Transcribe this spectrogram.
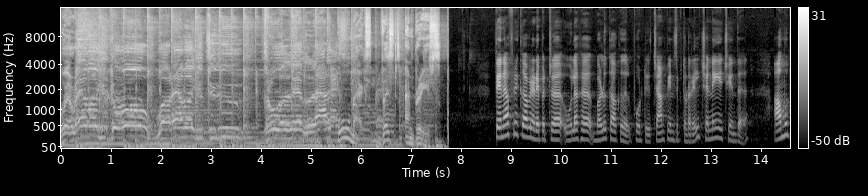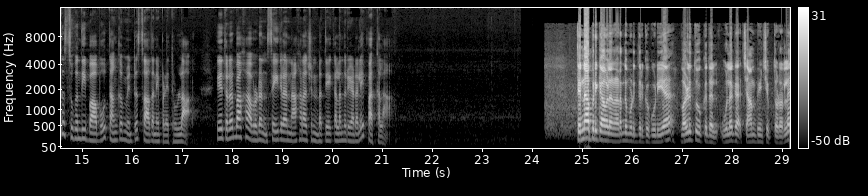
Wherever you go, whatever you do, throw a little at it. Omax, Vest and Briefs. தென்னாப்பிரிக்காவில் நடைபெற்ற உலக பளுதாக்குதல் போட்டி சாம்பியன்ஷிப் தொடரில் சென்னையைச் சேர்ந்த அமுத சுகந்தி பாபு தங்கம் வென்று சாதனை படைத்துள்ளார் இது தொடர்பாக அவருடன் செய்தியாளர் நாகராஜன் நடத்திய கலந்துரையாடலை பார்க்கலாம் தென்னாப்பிரிக்காவில் நடந்து முடித்திருக்கக்கூடிய வலுதூக்குதல் உலக சாம்பியன்ஷிப் தொடரில்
